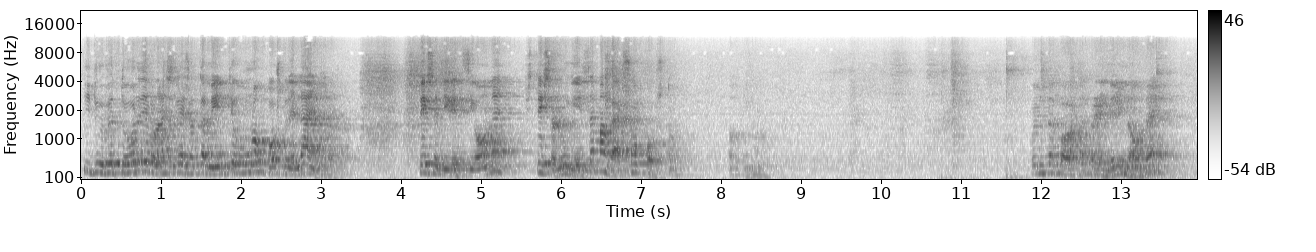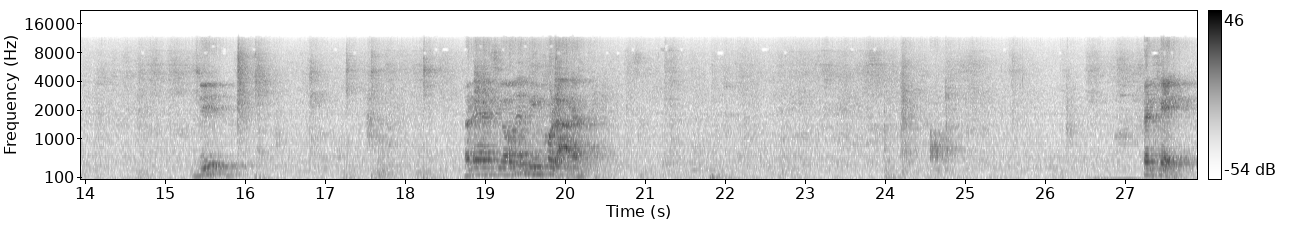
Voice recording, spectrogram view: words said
i due vettori devono essere esattamente uno opposto dell'altro, stessa direzione, stessa lunghezza ma verso opposto. Questa cosa prende il nome di reazione vincolare. Perché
